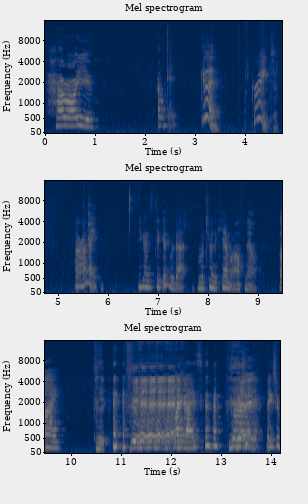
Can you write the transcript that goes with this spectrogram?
how are you? I'm good. Good. Great. All right. You guys did good with that. I'm going to turn the camera off now. Bye. Bye, guys. Bye. Thanks for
